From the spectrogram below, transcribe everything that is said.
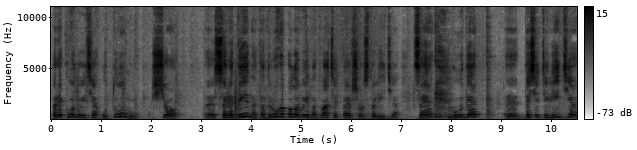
переконуються у тому, що середина та друга половина 21 століття це буде десятиліття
